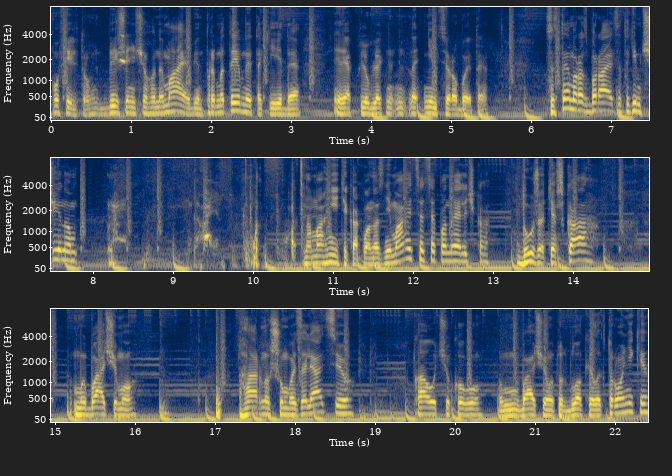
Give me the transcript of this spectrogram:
по фільтру. Більше нічого немає. Він примітивний, такий йде, як люблять німці робити. Система розбирається таким чином. Давай. На магнітиках вона знімається, ця панелечка. Дуже тяжка. Ми бачимо гарну шумоізоляцію каучукову. Ми бачимо тут блок електроніки.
